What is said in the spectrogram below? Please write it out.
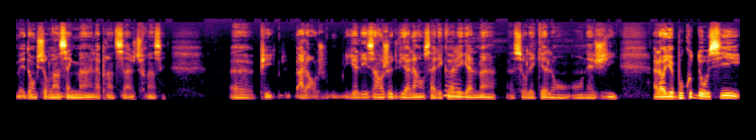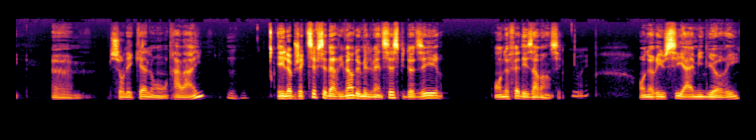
mais donc sur l'enseignement, l'apprentissage du français. puis, alors, il y a les enjeux de violence à l'école également sur lesquels on, on, agit. Alors, il y a beaucoup de dossiers sur lesquels on travaille. Et l'objectif, c'est d'arriver en 2026 puis de dire on a fait des avancées. On a réussi à améliorer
